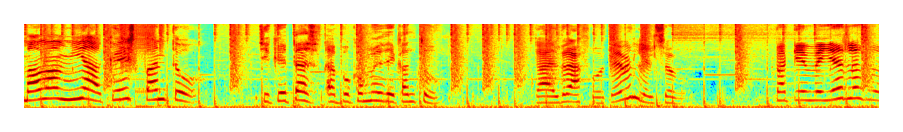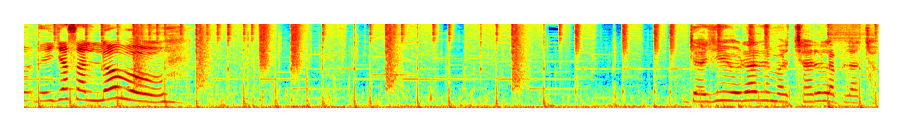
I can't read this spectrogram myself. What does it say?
Mamma mía, qué espanto. Chiquetas, ¿a poco me decanto? Caldrá foteros del sobo. Pa' que veas las orejas al lobo. Ya es hora de marchar a la playa.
